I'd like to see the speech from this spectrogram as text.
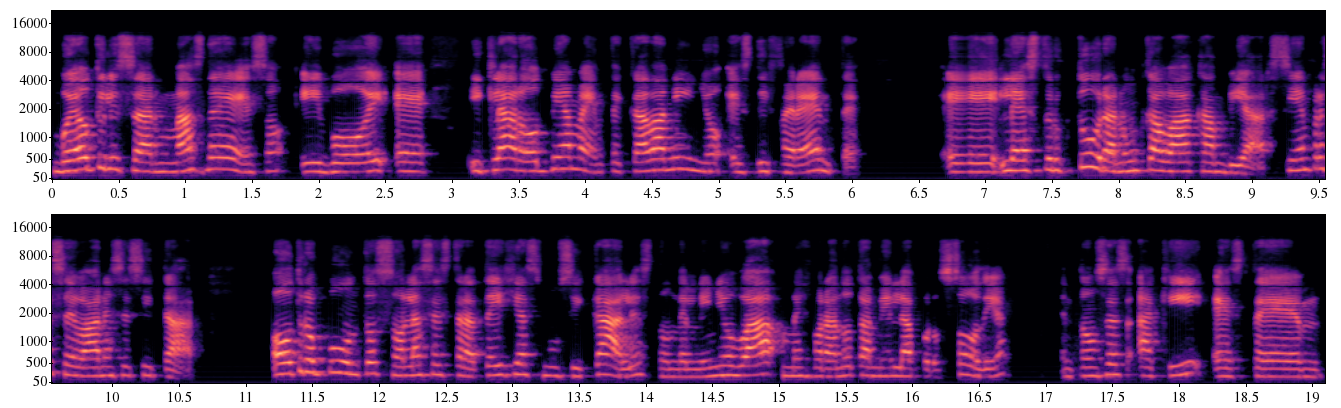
voy a utilizar más de eso y voy, eh, y claro, obviamente cada niño es diferente. Eh, la estructura nunca va a cambiar, siempre se va a necesitar. Otro punto son las estrategias musicales, donde el niño va mejorando también la prosodia. Entonces, aquí, este,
